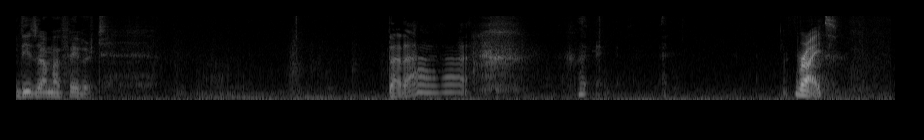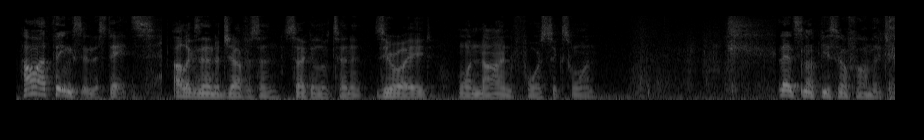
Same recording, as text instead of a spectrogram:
These are my favorite. Ta-da! Right. How are things in the States? Alexander Jefferson, Second Lieutenant, 0819461. Let's not be so formal, Jeff.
